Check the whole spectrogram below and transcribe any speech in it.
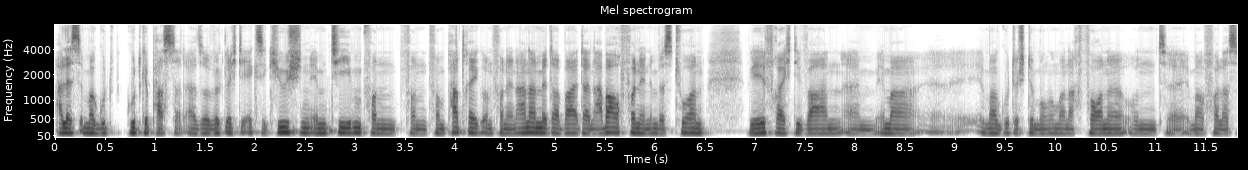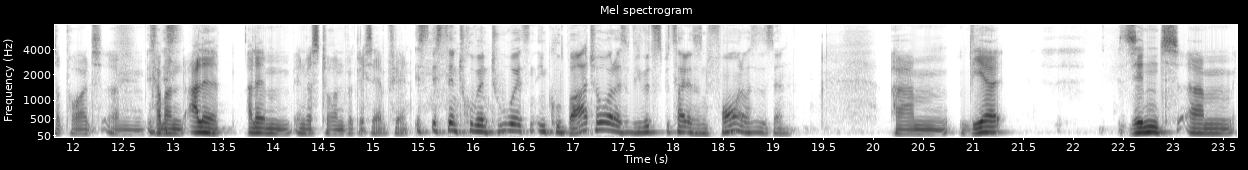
alles immer gut, gut gepasst hat. Also wirklich die Execution im Team von, von, von Patrick und von den anderen Mitarbeitern, aber auch von den Investoren, wie hilfreich die waren. Ähm, immer, äh, immer gute Stimmung, immer nach vorne und äh, immer voller Support. Ähm, kann man alle, alle Investoren wirklich sehr empfehlen. Ist, ist denn Truventuro jetzt ein Inkubator oder wie wird es bezeichnet? Ist es ein Fonds oder was ist es denn? Ähm, wir sind, ähm,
